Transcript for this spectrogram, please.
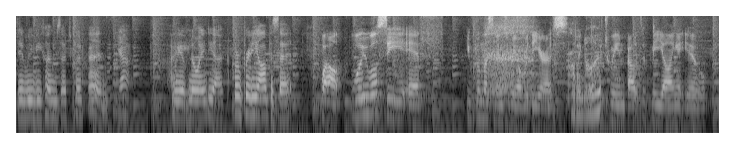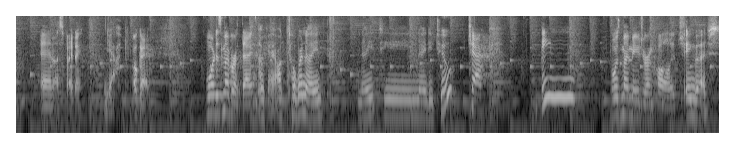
did we become such good friends? Yeah. We have no idea. We're pretty opposite. Well, we will see if you've been listening to me over the years Probably not. between bouts of me yelling at you and us fighting. Yeah. Okay. What is my birthday? Okay, October 9th, 1992. Check. Bing. What was my major in college? English.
